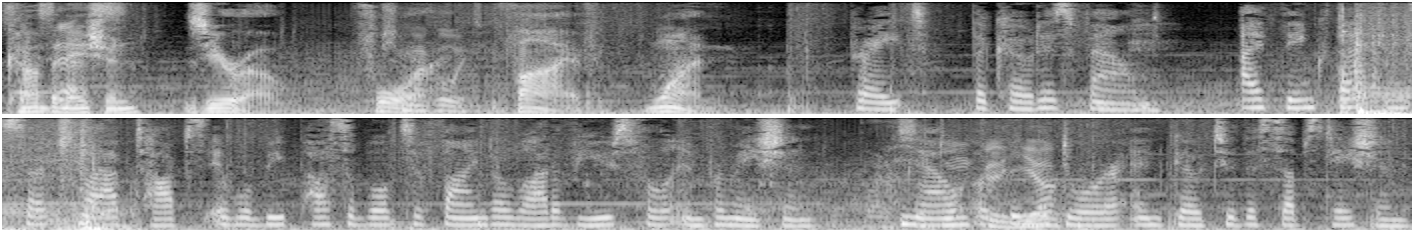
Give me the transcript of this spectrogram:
Combination 0, 4, 5, 1. Great, the code is found. I think that in such laptops it will be possible to find a lot of useful information. Boah, das ist so Now open the door and go to the substation.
